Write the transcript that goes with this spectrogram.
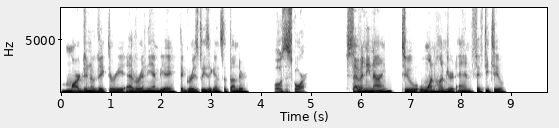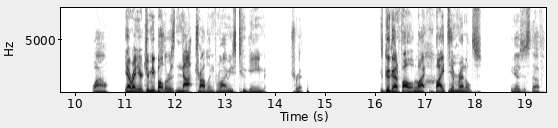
margin of victory ever in the NBA. The Grizzlies against the Thunder. what was the score? 79 to 152. Wow. Yeah, right here. Jimmy Butler is not traveling for Miami's two game trip. He's a good guy to follow. By by Tim Reynolds. He knows his stuff.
